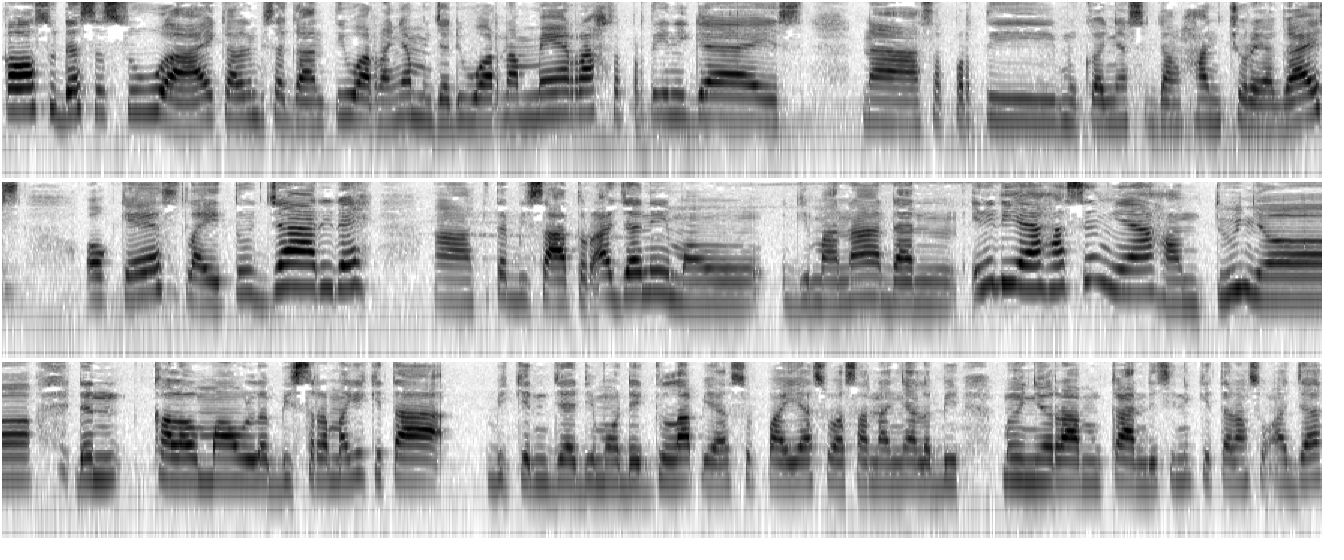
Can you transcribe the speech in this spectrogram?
Kalau sudah sesuai kalian bisa ganti warnanya menjadi warna merah seperti ini guys. Nah seperti mukanya sedang hancur ya guys Oke, setelah itu jadi deh. Nah, kita bisa atur aja nih mau gimana dan ini dia hasilnya hantunya. Dan kalau mau lebih serem lagi kita bikin jadi mode gelap ya supaya suasananya lebih menyeramkan. Di sini kita langsung aja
